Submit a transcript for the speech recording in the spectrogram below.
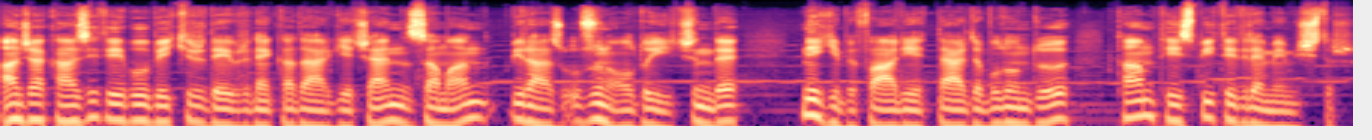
Ancak Hz. Ebu Bekir devrine kadar geçen zaman biraz uzun olduğu için de ne gibi faaliyetlerde bulunduğu tam tespit edilememiştir.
